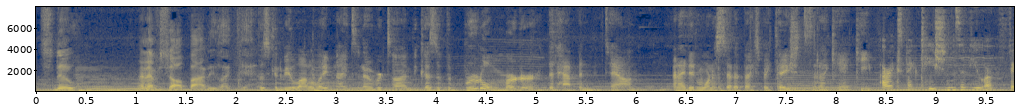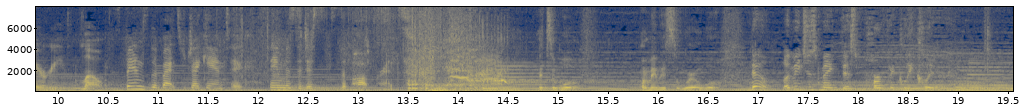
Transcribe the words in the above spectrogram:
It's new. I never saw a body like that. There's going to be a lot of late nights and overtime because of the brutal murder that happened in town, and I didn't want to set up expectations that I can't keep. Our expectations of you are very low. Spans of the bites were gigantic, same as the distance of the paw prints. It's a wolf. Or maybe it's a werewolf. No, let me just make this perfectly clear.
